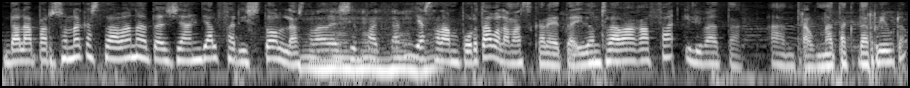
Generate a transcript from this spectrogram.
de la persona que estava netejant ja el faristol, l'estava Mhm, desinfectant i ja se l'emportava la mascareta. I doncs la va agafar i li va entrar un atac de riure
